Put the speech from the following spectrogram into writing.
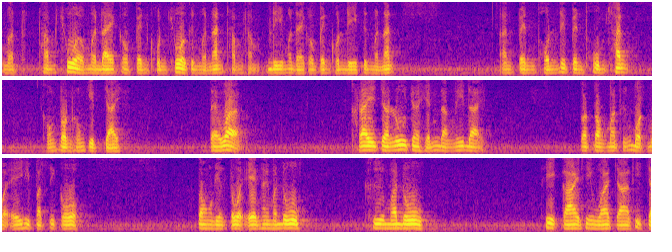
เมื่อทำชั่วเมื่อใดก็เป็นคนชั่วขึ้นเมื่อนั้นทำทำดีเมื่อใดก็เป็นคนดีขึ้นเมื่อนั้น อันเป็นผลที่เป็นภูมิชั้น ของตนของจิตใจ แต่ว่าใครจะรู้จะเห็นดังนี้ได้ ก็ต้องมาถึงบทว่าเอหิปัสสิโก ต้องเรียกตัวเองให้มาดู คือมาดูที่กายที่วาจาที่ใจ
